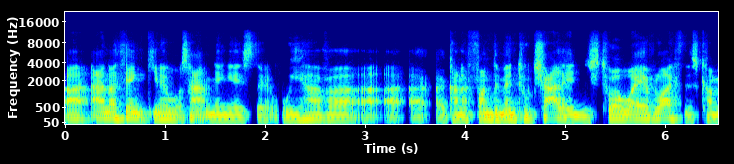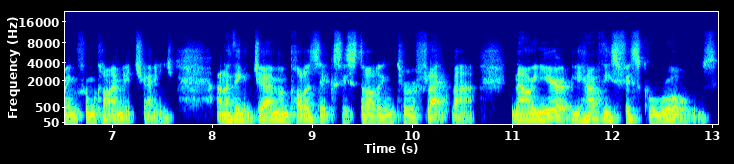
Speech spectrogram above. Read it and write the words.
Uh, and I think you know what's happening is that we have a, a, a, kind of fundamental challenge to our way of life that's coming from climate change, and I think German politics is starting to reflect that. Now in Europe, you have these fiscal rules,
